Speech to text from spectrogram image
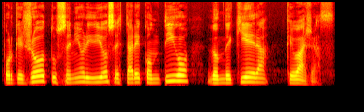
porque yo, tu Señor y Dios, estaré contigo donde quiera que vayas.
